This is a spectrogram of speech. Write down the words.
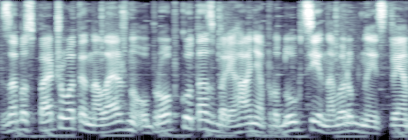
забезпечувати належну обробку та зберігання продукції на виробництві.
